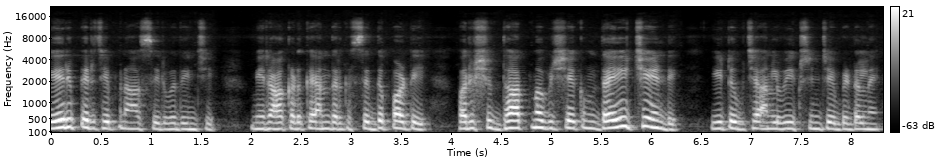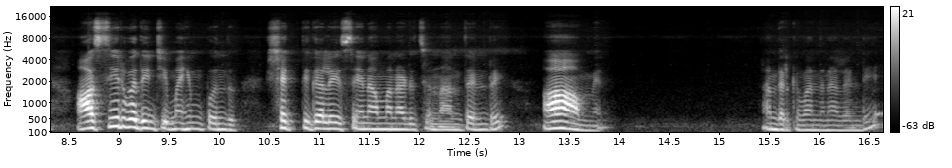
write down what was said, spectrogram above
పేరు పేరు చెప్పిన ఆశీర్వదించి మీరు అక్కడికి అందరికి సిద్ధపాటి పరిశుద్ధాత్మాభిషేకం దయచేయండి. యూట్యూబ్ ఛానల్ వీక్షించే బిడ్డల్ని ఆశీర్వదించి మహిం పొందు. శక్తి గలేసేనామని అడుచున్నాను తండ్రి. ఆమెన్. అందరికీ వందనాలండి.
